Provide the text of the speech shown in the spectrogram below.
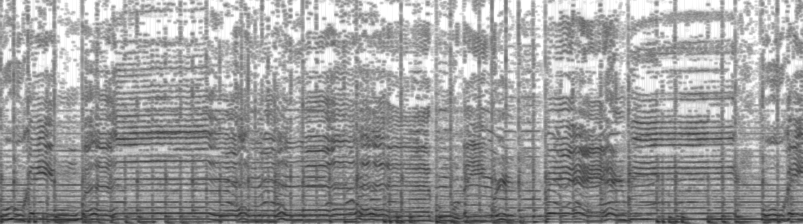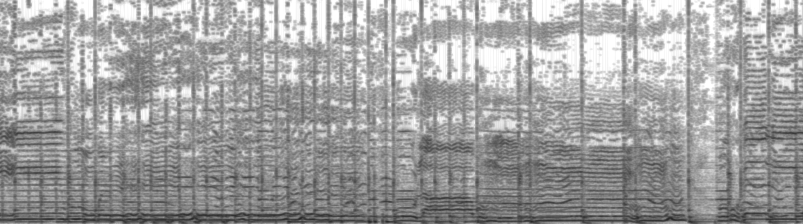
புகை உம்ப கூடைவள் வேள்வி புகை உம்பர் பூலாவும் புகலிய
